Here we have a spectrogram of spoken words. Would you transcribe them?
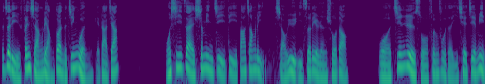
在这里分享两段的经文给大家。摩西在《生命记》第八章里，小谕以色列人说道：“我今日所吩咐的一切诫命，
